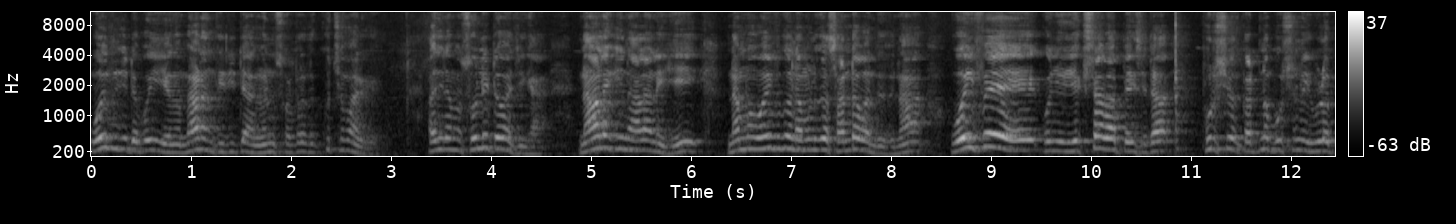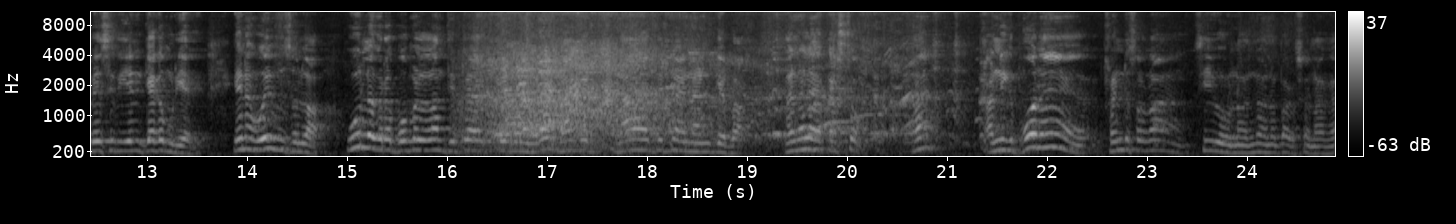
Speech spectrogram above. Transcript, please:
ஒய்ஃபு கிட்ட போய் எங்கள் மேடம் திட்டாங்கன்னு சொல்கிறது குச்சமாக இருக்குது அது நம்ம சொல்லிட்டோம் வச்சுங்க. நாளைக்கு நாளானைக்கு நம்ம ஒய்ஃபுக்கும் நம்மளுக்கும் சண்டை வந்ததுன்னா ஒய்ஃபே கொஞ்சம் எக்ஸ்ட்ராவாக பேசிட்டா புருஷன் கட்டின புருஷன் இவ்வளோ பேசுறியேன்னு கேட்க முடியாது. ஏன்னா ஒய்ஃபு சொல்லுவான் ஊரில் இருக்கிற பொம்பளைலாம் திட்டா நான் நான் திட்டினா என்னன்னு கேட்பான் அதனால் கஷ்டம். ஆ? அன்றைக்கி போனேன். ஃப்ரெண்டு சொல்கிறான் சிஓ ஒன்று வந்து ஒன்று பார்க்க சொன்னாங்க.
